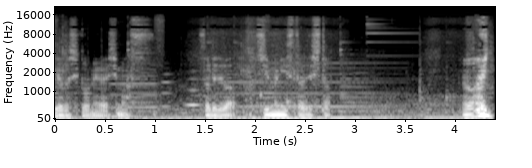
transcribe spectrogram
よろしくお願いします。それでは、チームニスタでした。はい。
